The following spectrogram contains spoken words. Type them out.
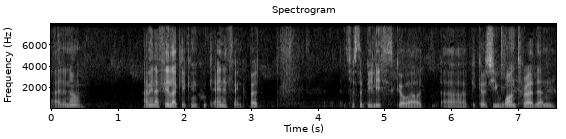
I don't know. I mean, I feel like I can cook anything, but just the ability to go out uh, because you want rather than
